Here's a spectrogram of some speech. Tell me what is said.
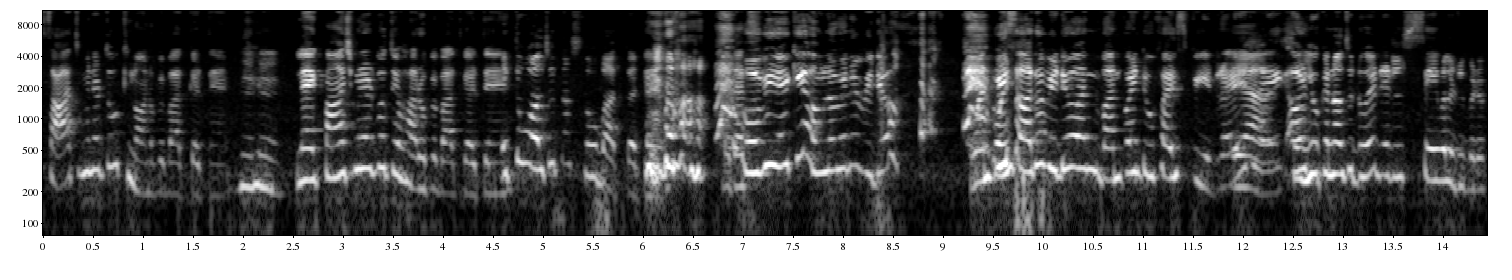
7 मिनट तो खिलौनों पे बात करते हैं हम्म। लाइक पाँच मिनट वो त्योहारों पे बात करते हैं एक तो वो also इतना स्लो बात करते हैं वो भी है कि हम लोगों ने video One we point- saw the video on 1.25 speed right yeah like, so you can also do it it'll save a little bit of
